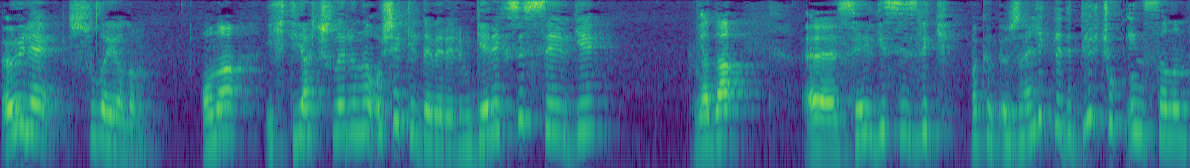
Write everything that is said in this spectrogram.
Öyle sulayalım. Ona ihtiyaçlarını o şekilde verelim. Gereksiz sevgi ya da e, sevgisizlik. Bakın özellikle de birçok insanın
